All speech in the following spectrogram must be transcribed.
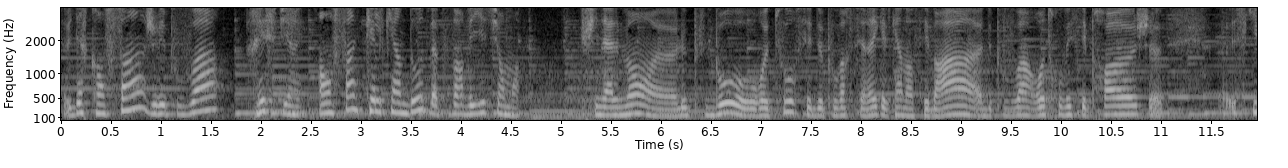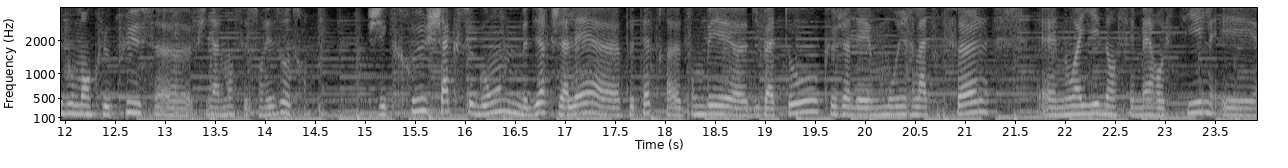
Ça veut dire qu'enfin je vais pouvoir respirer. Enfin quelqu'un d'autre va pouvoir veiller sur moi. Finalement, euh, le plus beau au retour, c'est de pouvoir serrer quelqu'un dans ses bras, de pouvoir retrouver ses proches. ce qui vous manque le plus, finalement, ce sont les autres. J'ai cru chaque seconde me dire que j'allais euh, peut-être euh, tomber euh, du bateau, que j'allais mourir là toute seule, noyée dans ces mers hostiles et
